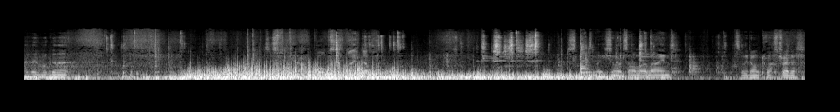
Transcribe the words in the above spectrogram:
And then we're gonna it's aligned so we don't cross thread it.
